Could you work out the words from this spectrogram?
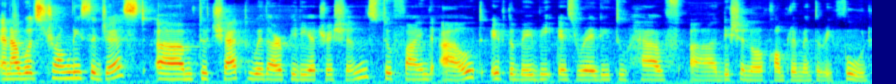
And I would strongly suggest um, to chat with our pediatricians to find out if the baby is ready to have uh, additional complementary food.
